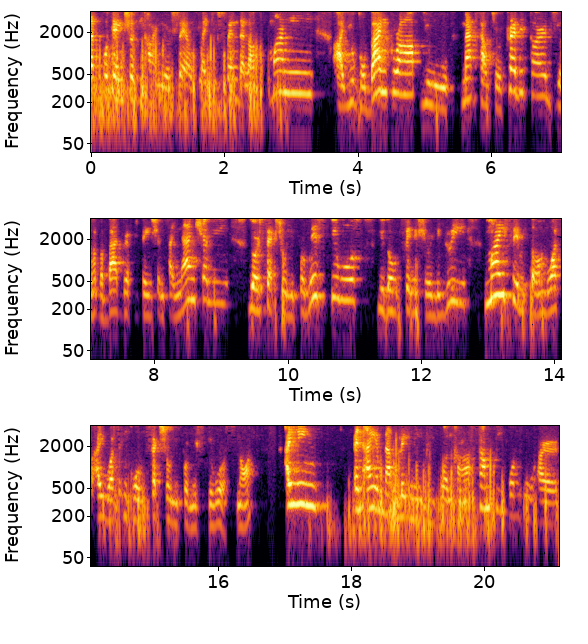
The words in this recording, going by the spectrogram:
that potentially harm yourself. Like you spend a lot of money, uh, you go bankrupt, you max out your credit cards, you have a bad reputation financially, you're sexually promiscuous, you don't finish your degree. My symptom was I was in quote sexually promiscuous, no? I mean, and I am not blaming people, huh? Some people who are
